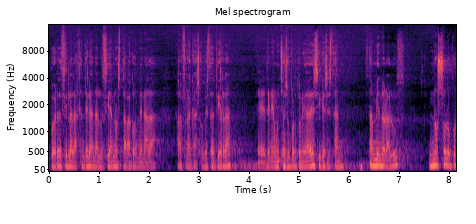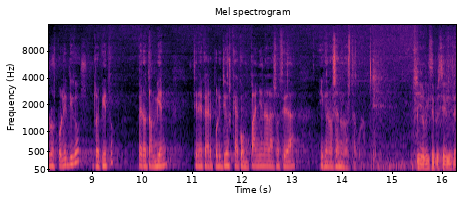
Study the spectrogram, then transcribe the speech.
poder decirle a la gente que Andalucía no estaba condenada al fracaso, que esta tierra eh, tenía muchas oportunidades y que se están, están viendo la luz, no solo por los políticos, repito, pero también tiene que haber políticos que acompañen a la sociedad y que no sean un obstáculo. Señor vicepresidente,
